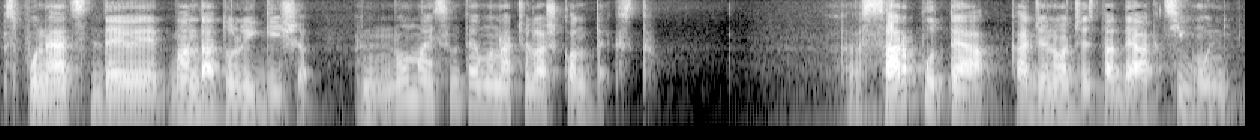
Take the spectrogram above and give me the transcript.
Spuneați de mandatul lui Ghișă. Nu mai suntem în același context. Uh, S-ar putea ca genul acesta de acțiuni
